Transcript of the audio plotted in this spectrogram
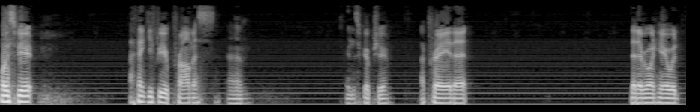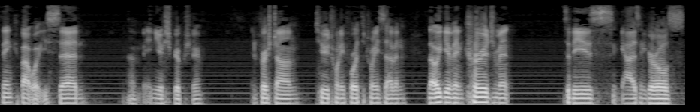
Holy Spirit, I thank you for your promise um, in Scripture. I pray that that everyone here would think about what you said um, in your Scripture in 1 John 2, 24 to 27. That would give encouragement to these guys and girls,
